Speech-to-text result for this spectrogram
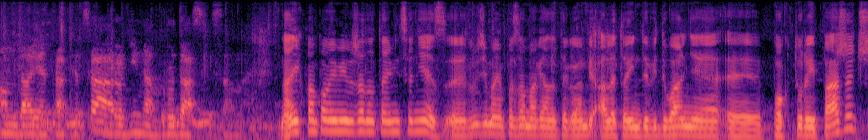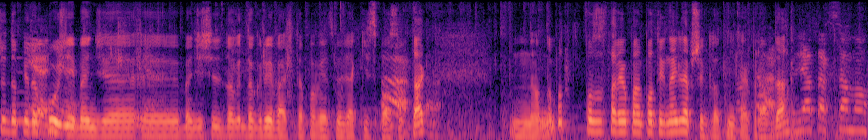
On daje takie, cała rodzina brudasy same. Na nich pan powie mi, żadną tajemnicę nie jest. Y, Ludzie mają pozamawiane te gołębie, ale to indywidualnie y, po której parze, czy dopiero Nie, później nie. będzie, y, będzie się do, dogrywać to powiedzmy w jakiś sposób, tak? tak. No, no bo pozostawiał pan po tych najlepszych lotnikach, prawda? Tak, ja tak samo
